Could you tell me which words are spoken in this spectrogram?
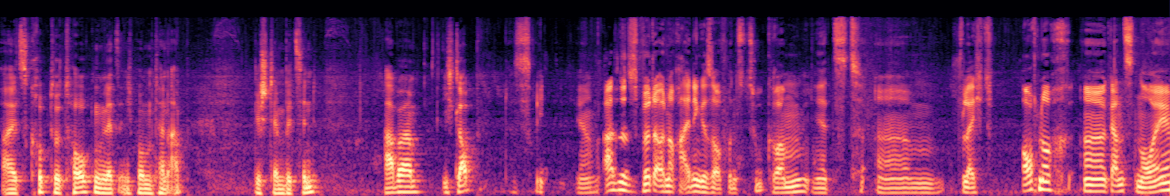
als Krypto-Token letztendlich momentan abgestempelt sind. Aber ich glaube. Das ist richtig, ja. Also es wird auch noch einiges auf uns zukommen. Jetzt ähm, vielleicht auch noch äh, ganz neu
